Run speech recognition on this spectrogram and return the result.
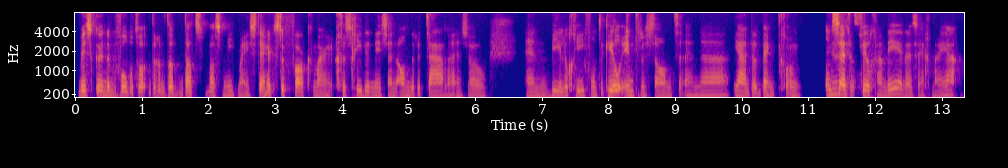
wiskunde bijvoorbeeld, dat, dat, dat was niet mijn sterkste vak, maar geschiedenis en andere talen en zo. En biologie vond ik heel interessant. En uh, ja, daar ben ik gewoon ontzettend veel gaan leren, zeg maar, ja.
